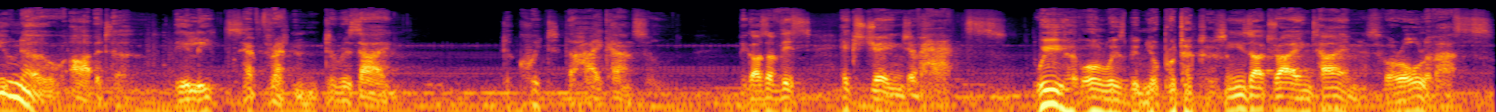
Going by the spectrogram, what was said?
Do you know, Arbiter, the elites have threatened to resign, to quit the High Council, because of this exchange of hats? We have always been your protectors. These are trying times for all of us.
